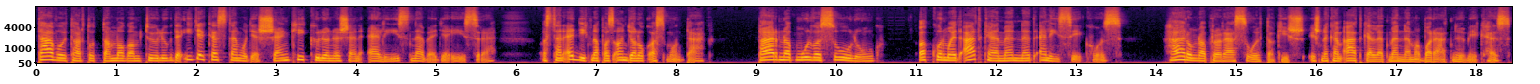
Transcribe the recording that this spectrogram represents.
Távol tartottam magam tőlük, de igyekeztem, hogy ez senki, különösen Elis ne vegye észre. Aztán egyik nap az angyalok azt mondták, pár nap múlva szólunk, akkor majd át kell menned Eliszékhoz. Három napra rá szóltak is, és nekem át kellett mennem a barátnőmékhez.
